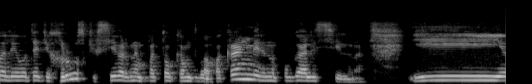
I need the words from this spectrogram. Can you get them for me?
уделали вот этих русских Северным потоком-2. По крайней мере, напугались сильно. И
